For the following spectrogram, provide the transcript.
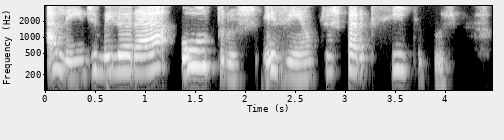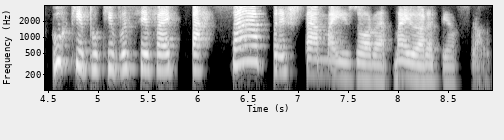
além de melhorar outros eventos parapsíquicos. Por quê? Porque você vai passar a prestar mais hora, maior atenção.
